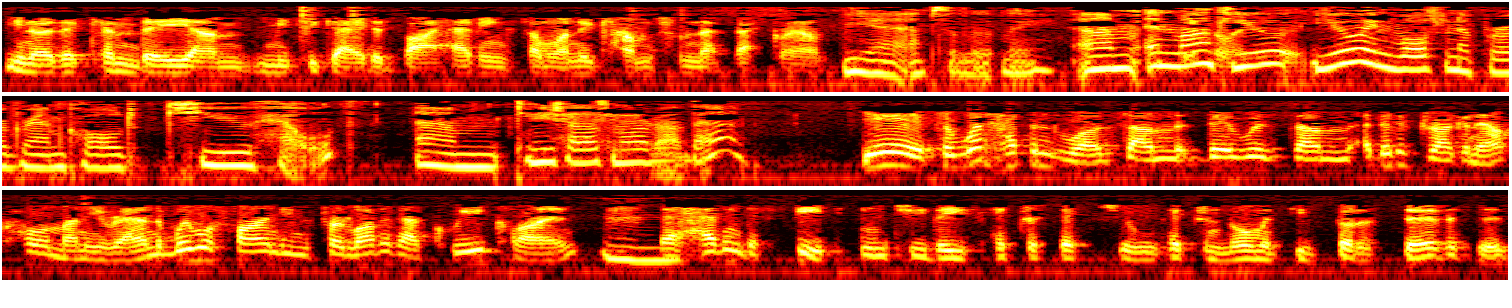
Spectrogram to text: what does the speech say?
you know, that can be um, mitigated by having someone who comes from that background. Yeah, absolutely. Um, and Mark, you you're involved in a program called Q Health. Um, can you tell us more about that? Yeah, so what happened was um, there was um, a bit of drug and alcohol money around, and we were finding for a lot of our queer clients, Mm. they're having to fit into these heterosexual, heteronormative sort of services,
